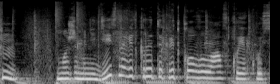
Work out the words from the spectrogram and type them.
Хм, може мені дійсно відкрити квіткову лавку якусь?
